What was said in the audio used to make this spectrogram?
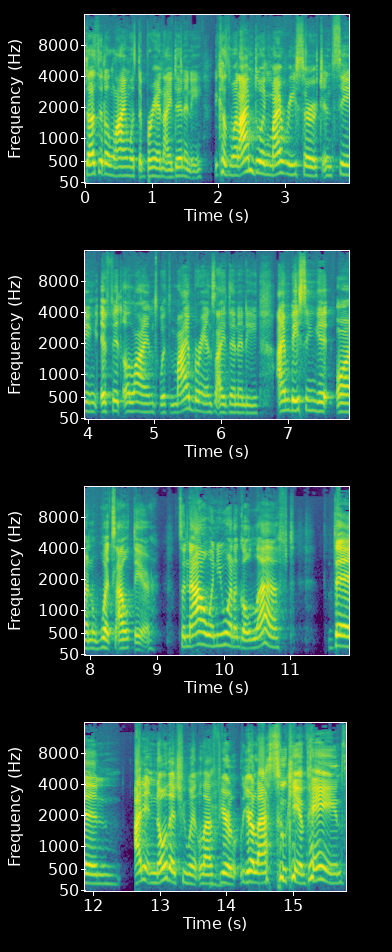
does it align with the brand identity because when i'm doing my research and seeing if it aligns with my brand's identity i'm basing it on what's out there so now when you want to go left then I didn't know that you went left your your last two campaigns,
